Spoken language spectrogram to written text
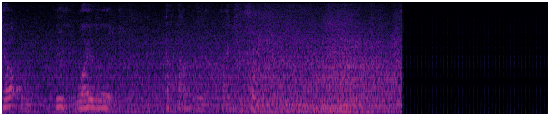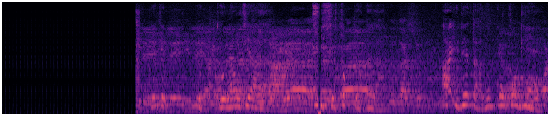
遐有比户外迄个逐当有来去说。迄个吞好食啦，伊是足球的人。啊，伊咧逐拢讲国语，啊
